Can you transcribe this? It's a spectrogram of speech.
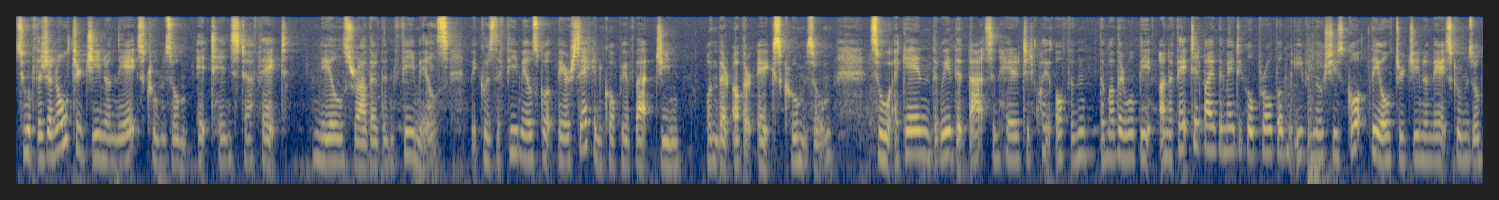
So if there's an altered gene on the X chromosome, it tends to affect males rather than females because the females got their second copy of that gene on their other X chromosome. So again, the way that that's inherited, quite often the mother will be unaffected by the medical problem, even though she's got the altered gene on the X chromosome.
